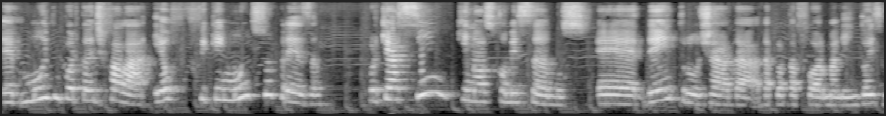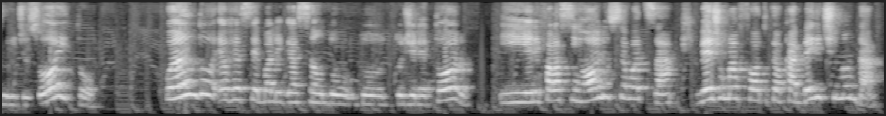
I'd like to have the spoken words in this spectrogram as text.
é muito importante falar, eu fiquei muito surpresa, porque assim que nós começamos é, dentro já da, da plataforma ali em 2018, quando eu recebo a ligação do, do, do diretor e ele fala assim: olha o seu WhatsApp, veja uma foto que eu acabei de te mandar.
